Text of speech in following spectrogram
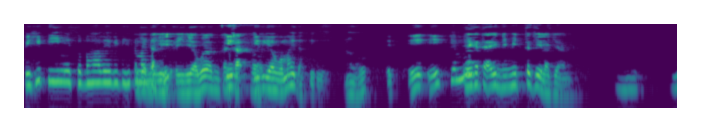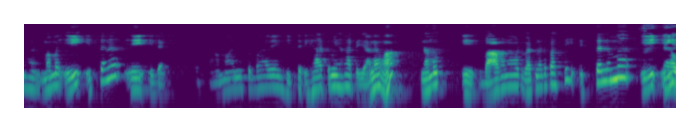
පිහිටීමේ ස්වභාවයේ විදිහටමයි දකින්නේ. ඉරියව්ව ඉරියව්වමයි දකින්නේ. ඔව්. ඒ ඒකෙම ඒකට ඇයි නිමිත්ත කියලා කියන්නේ? මම ඒ එතන ඒ දැන් සාමාන්‍ය ස්වභාවයෙන් හිත එහාට මෙහාට යනවා. නමුත් ඒ භාවනාවට වැටුණාට පස්සේ එතනම ඒ ඒ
